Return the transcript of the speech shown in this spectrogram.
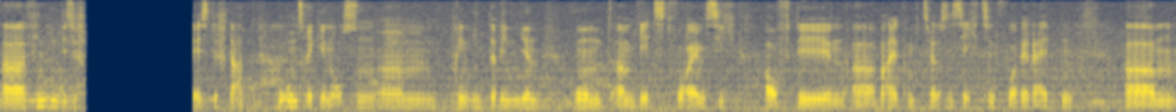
äh, finden diese Proteste statt, wo unsere Genossen ähm, drin intervenieren und ähm, jetzt vor allem sich auf den äh, Wahlkampf 2016 vorbereiten. Ähm,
